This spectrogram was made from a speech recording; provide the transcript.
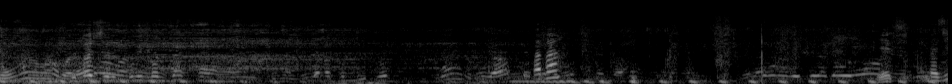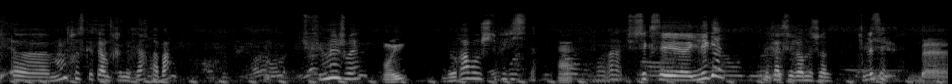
ouais, ouais, Papa Yes. Vas-y, euh, montre ce que tu es en train de faire, papa. Tu fumes un jouet Oui. Bravo, je te félicite. Hein. Voilà, tu sais que c'est euh, illégal de faire ce genre de choses. Tu le sais ben,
